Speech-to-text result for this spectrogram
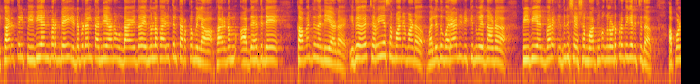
ഇക്കാര്യത്തിൽ പി വി അൻവറിന്റെ ഇടപെടൽ തന്നെയാണ് ഉണ്ടായത് എന്നുള്ള കാര്യത്തിൽ തർക്കമില്ല. കാരണം അദ്ദേഹത്തിന്റെ കമന്റ് തന്നെയാണ്. ഇത് ചെറിയ സമ്മാനമാണ്. വലുത് വരാനിരിക്കുന്നു എന്നാണ് പി വി അൻവർ ഇതിനുശേഷം മാധ്യമങ്ങളോട് പ്രതികരിച്ചത്. അപ്പോൾ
